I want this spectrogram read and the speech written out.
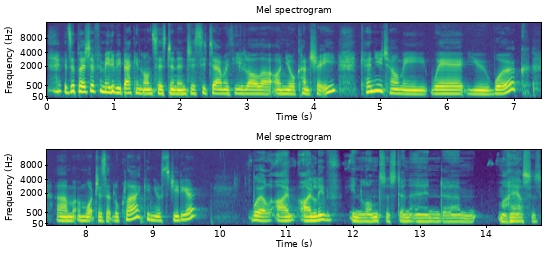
It's a pleasure for me to be back in Launceston and to sit down with you, Lola, on your country. Can you tell me where you work um, and what does it look like in your studio? Well, I, I live in Launceston and um, my house is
